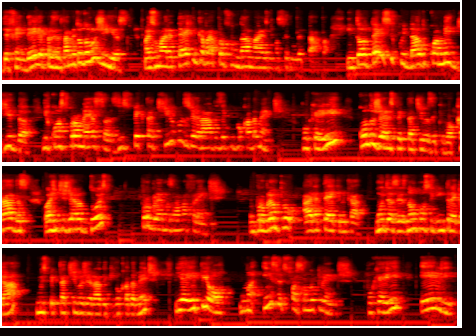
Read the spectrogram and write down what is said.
defender e apresentar metodologias, mas uma área técnica vai aprofundar mais numa segunda etapa. Então, até esse cuidado com a medida e com as promessas e expectativas geradas equivocadamente. Porque aí, quando gera expectativas equivocadas, a gente gera dois problemas lá na frente. Um problema para a área técnica, muitas vezes não conseguir entregar uma expectativa gerada equivocadamente, e aí, pior, uma insatisfação do cliente, porque aí ele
